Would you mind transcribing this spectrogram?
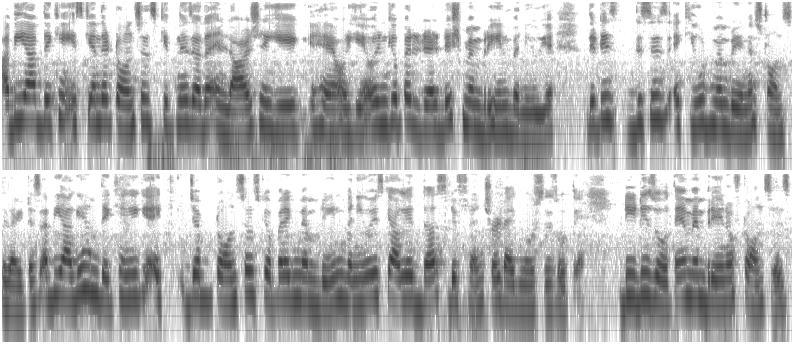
अभी आप देखें, इसके अंदर टॉन्सिल्स कितने ज़्यादा एनलार्ज हैं, ये है और ये, और इनके ऊपर रेडिश मेम्ब्रेन बनी हुई है। That is this is acute membranous tonsillitis अभी आगे हम देखेंगे कि एक, जब टॉन्सिल्स के ऊपर एक मेम्ब्रेन बनी हुई है, इसके आगे दस डिफरेंशियल डायग्नोसिस होते हैं। डी होते हैं मेम्ब्रेन ऑफ़ टॉन्सिल्स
